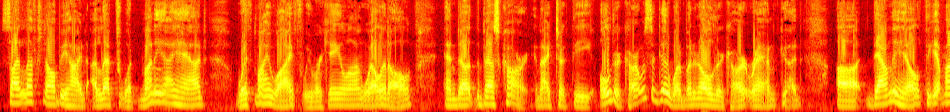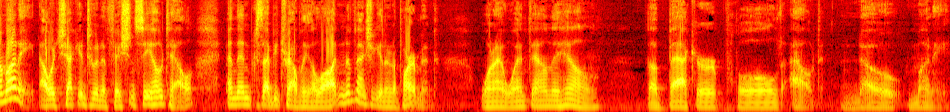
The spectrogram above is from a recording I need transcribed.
So I left it all behind. I left what money I had with my wife. We weren't getting along well at all and uh, the best car. And I took the older car. It was a good one, but an older car. It ran good. Uh, down the hill to get my money. I would check into an efficiency hotel, and then because I'd be traveling a lot, and eventually get an apartment. When I went down the hill, the backer pulled out no money.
